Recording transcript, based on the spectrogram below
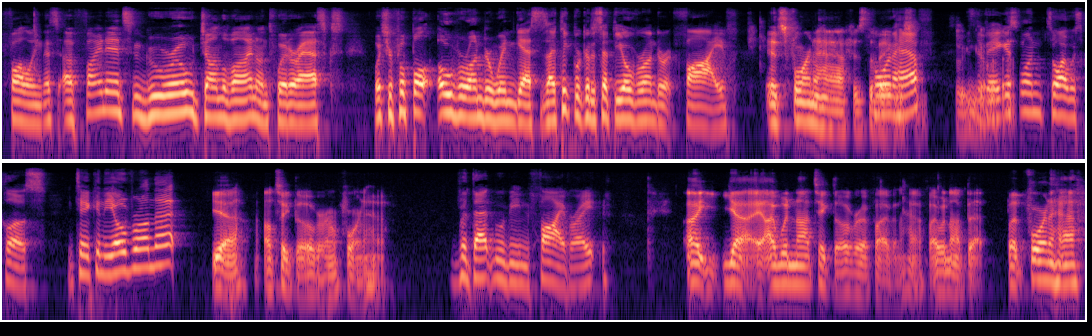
following this. A finance guru, John Levine on Twitter asks, "What's your football over under win guesses?" I think we're going to set the over under at five. It's four and a half. Is the Four and a half? one, so The Vegas one. So I was close. You taking the over on that? Yeah, I'll take the over on four and a half. But that would be five, right? Uh, yeah, I would not take the over at five and a half. I would not bet, but four and a half,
